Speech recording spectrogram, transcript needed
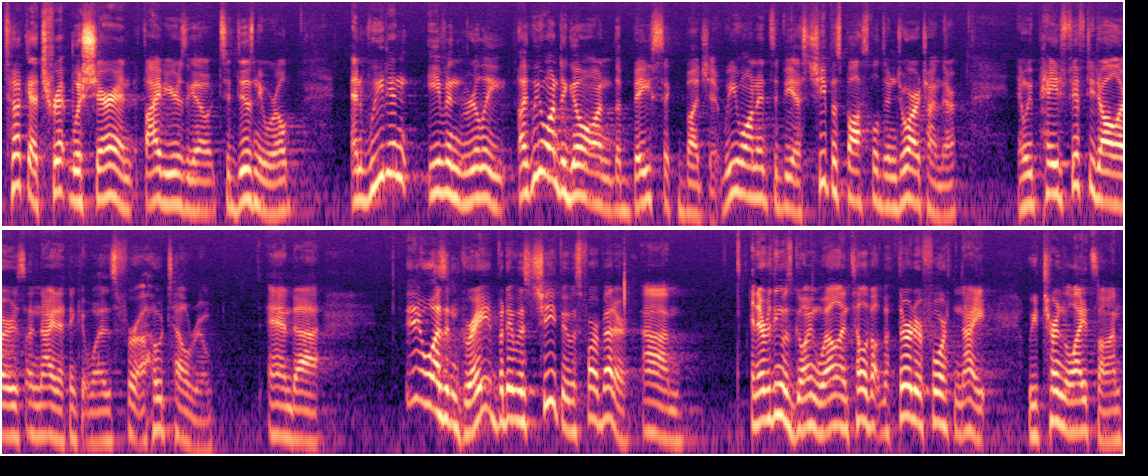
took a trip with Sharon five years ago to Disney World, and we didn't even really, like, we wanted to go on the basic budget. We wanted to be as cheap as possible to enjoy our time there. And we paid $50 a night, I think it was, for a hotel room. And uh, it wasn't great, but it was cheap. It was far better. Um, and everything was going well until about the third or fourth night, we turned the lights on.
